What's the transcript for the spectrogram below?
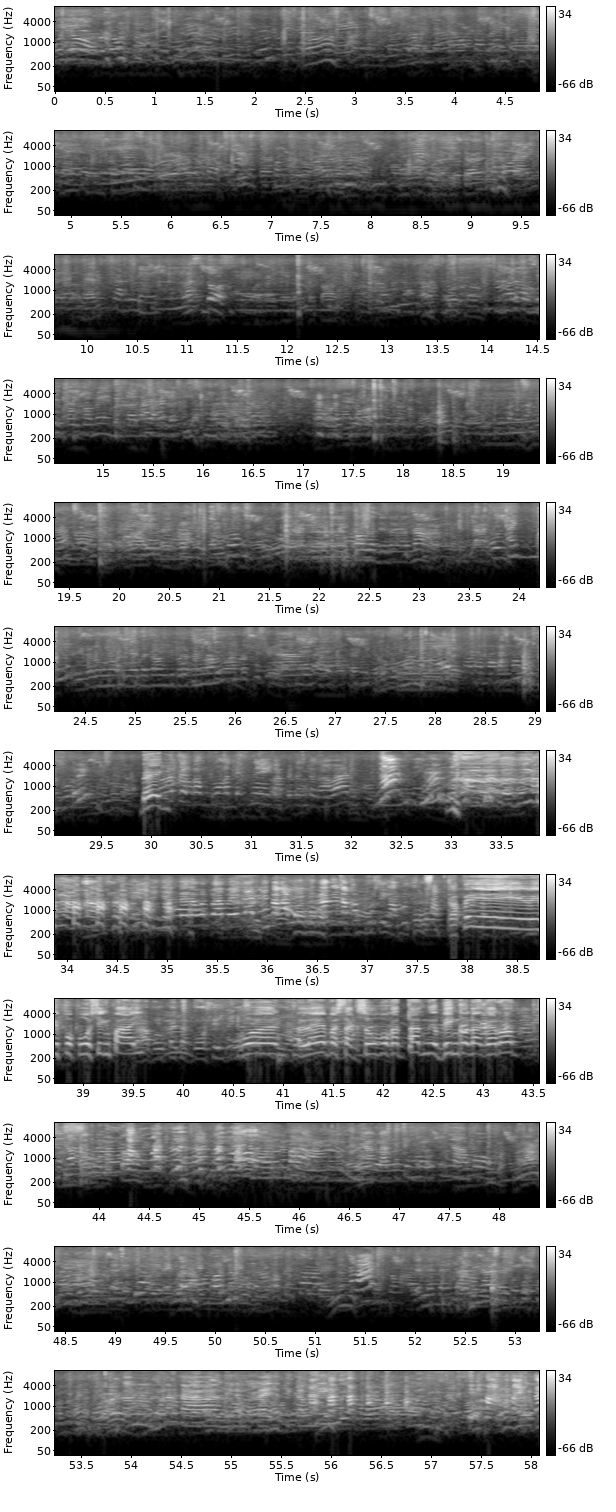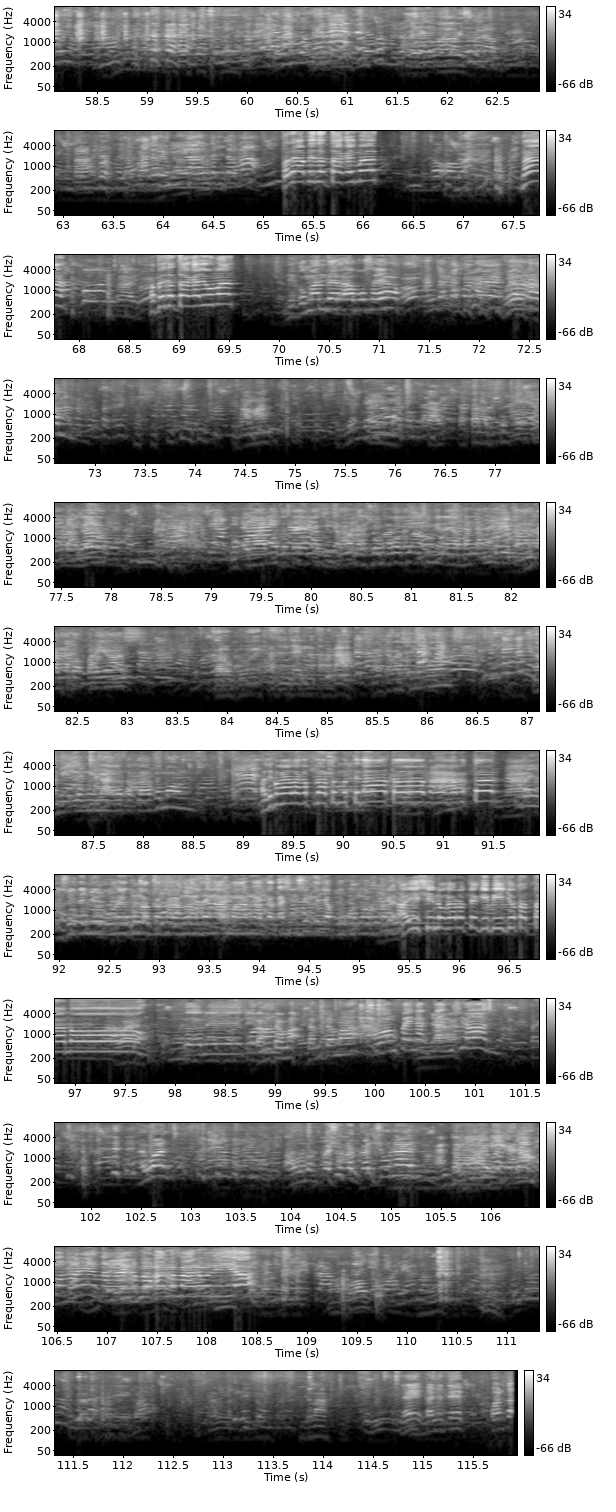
Buyo. Las dos. Las dos. Wala, sintay kami. Hindi na kami las 15. Big! Kape pupusing pa ay. Wan, ale basta subo ka tan bingko na garot. Tang Para apit ang takay mat. Na? Apit ang takay umat. Di Commander Abu Sayyaf. Welcome. Tatanap support ko talaga. To tayo nagsama nagsupport kasi minayaban namin dito ang tanga pa parehas. Karo ko kasanjay nga talaga. Kakalas mo. Namilong yung nakataplato mo. Ali mga lakap plato mo tinata, mga kapitan. Isutin yung uray kung tayo nga mga nga kanya po kumor Ay, sino garot yung ibidyo tatano? Ko lang. Damdama, damdama. Awang pa'y nagtansyon. Ewan! Ako magpasyon nagkansunan! Kanto mo kami ka no. Pilit mo ka naman, Nih, kanya tip, kontak.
